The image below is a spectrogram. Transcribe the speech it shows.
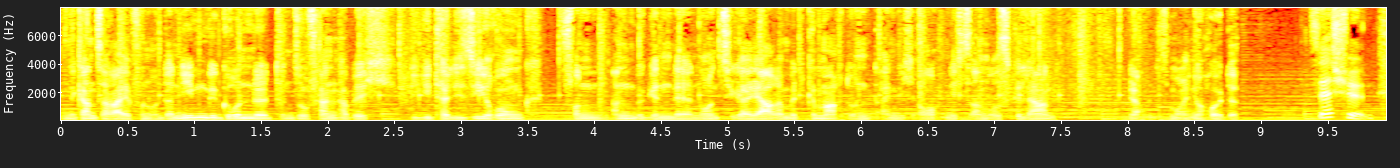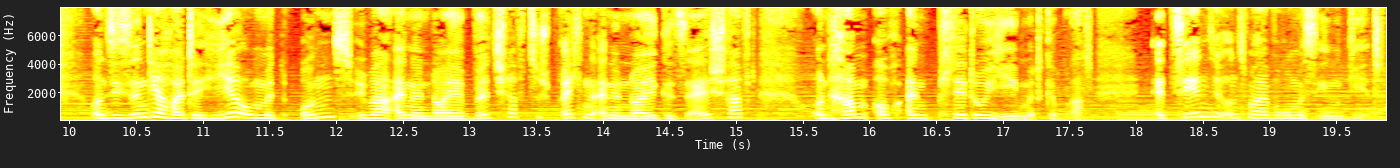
eine ganze Reihe von Unternehmen gegründet. Insofern habe ich Digitalisierung von Anbeginn der 90er Jahre mitgemacht und eigentlich auch nichts anderes gelernt. Ja, das mache ich noch heute. Sehr schön. Und Sie sind ja heute hier, um mit uns über eine neue Wirtschaft zu sprechen, eine neue Gesellschaft und haben auch ein Plädoyer mitgebracht. Erzählen Sie uns mal, worum es Ihnen geht.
